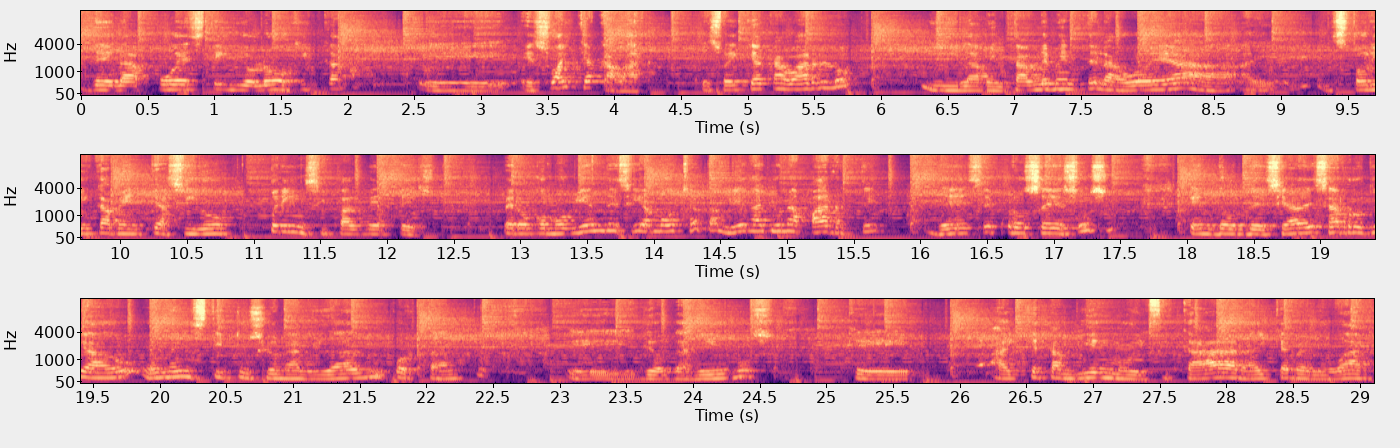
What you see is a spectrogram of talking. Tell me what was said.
de la apuesta ideológica. Eh, eso hay que acabar, eso hay que acabarlo y lamentablemente la OEA eh, históricamente ha sido principalmente eso. Pero como bien decía Mocha, también hay una parte de ese proceso en donde se ha desarrollado una institucionalidad importante eh, de organismos que hay que también modificar, hay que renovar.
